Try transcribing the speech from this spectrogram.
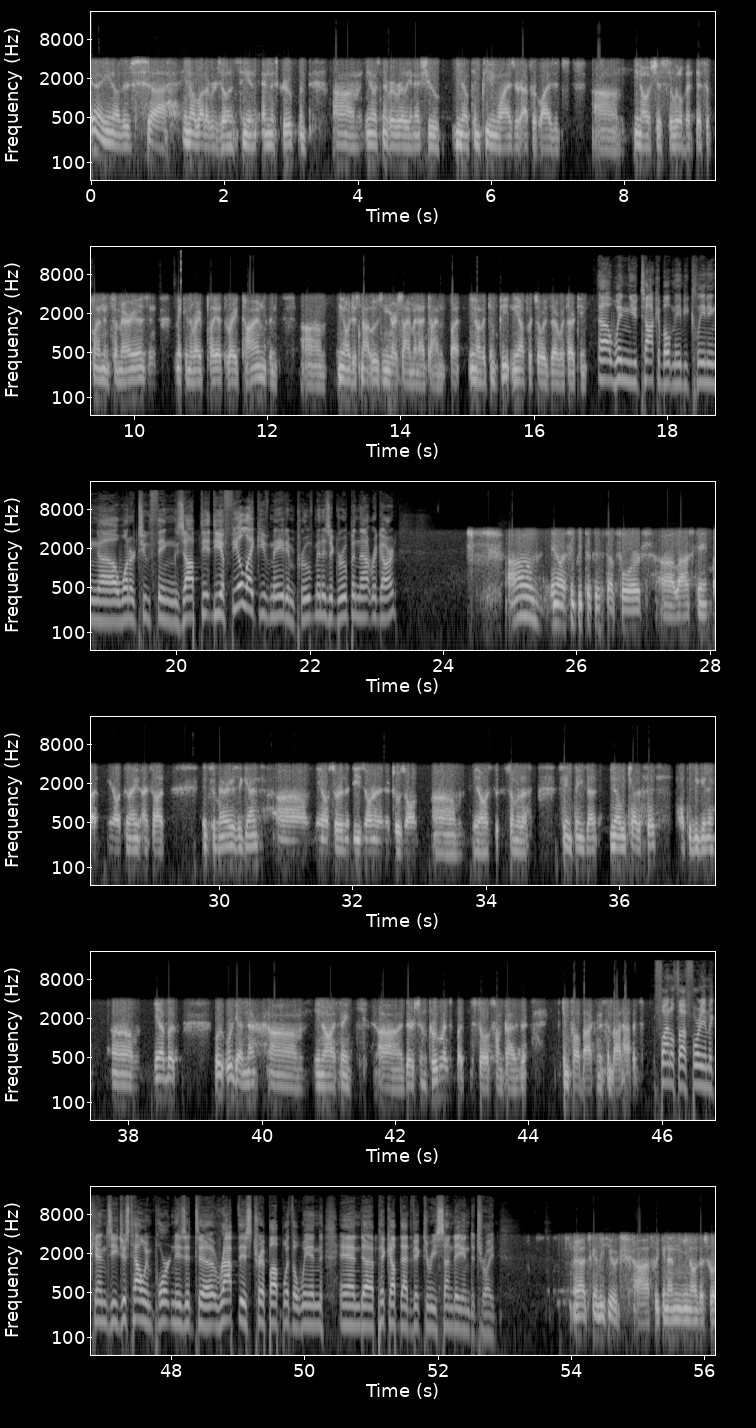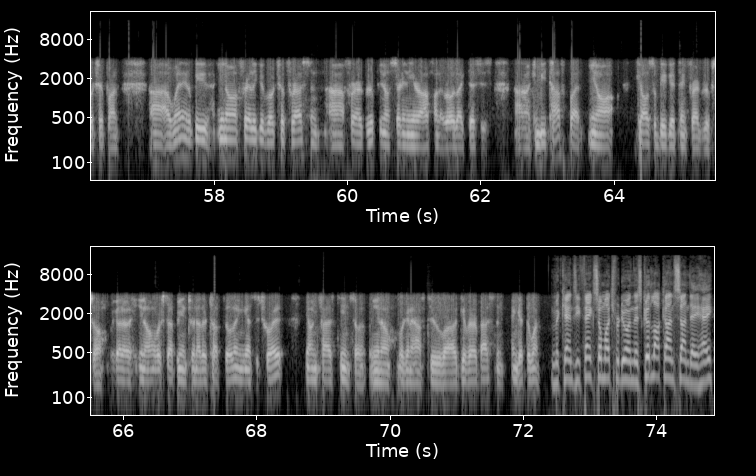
Yeah, you know, there's uh, you know a lot of resiliency in, in this group, and um, you know it's never really an issue. You know, competing wise or effort wise, it's um, you know it's just a little bit discipline in some areas and making the right play at the right times, and um, you know just not losing your assignment at times. But you know the compete and the effort's always there with our team. Uh, when you talk about maybe cleaning uh, one or two things up, do, do you feel like you've made improvement as a group in that regard? Um, you know, I think we took a step forward uh, last game, but you know tonight I thought in some areas again. Um, you know, sort of the D zone and the neutral zone. Um, you know, some of the same things that you know we try to fix at the beginning. Um, yeah, but we're, we're getting there. Um, you know, I think uh, there's improvements, but still sometimes can fall back into some bad habits. Final thought for you, MacKenzie. Just how important is it to wrap this trip up with a win and uh, pick up that victory Sunday in Detroit? Yeah, it's going to be huge. Uh, if we can end, you know, this road trip on uh, a win, it'll be, you know, a fairly good road trip for us and uh, for our group. You know, starting the year off on the road like this is uh, can be tough, but you know, it can also be a good thing for our group. So we got to, you know, we're stepping into another tough building against Detroit, young, fast team. So you know, we're going to have to uh, give it our best and, and get the win. Mackenzie, thanks so much for doing this. Good luck on Sunday. Hey.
